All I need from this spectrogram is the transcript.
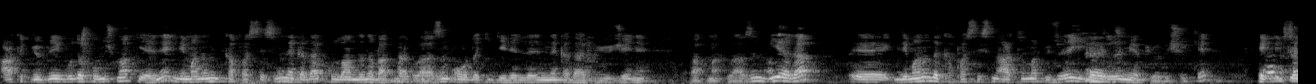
artık gübreyi burada konuşmak yerine limanın kapasitesini ne kadar kullandığını bakmak Bakmak. lazım. Oradaki gelirlerin ne kadar büyüyeceğini bakmak lazım. Bir ara e, limanın da kapasitesini artırmak üzere yatırım yapıyordu şirket. Ama bu Teknik sene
